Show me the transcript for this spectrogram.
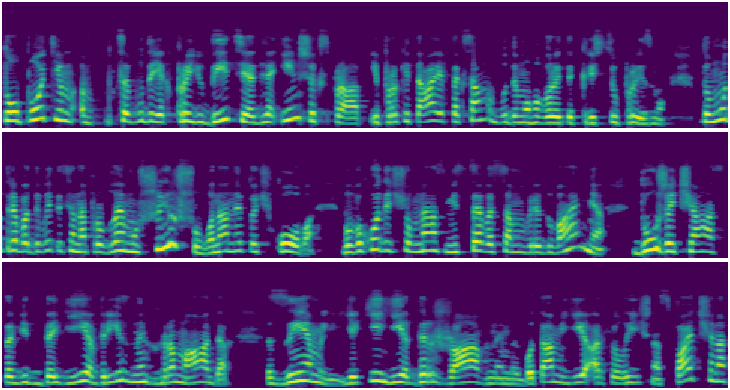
то потім це буде як преюдиція для інших справ, і про Китаїв так само будемо говорити крізь цю призму. Тому треба дивитися на проблему ширшу, вона не точкова. Бо виходить, що в нас місцеве самоврядування дуже часто віддає в різних громадах землі, які є державними, бо там є археологічна спадщина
